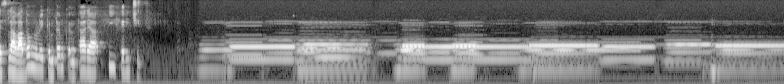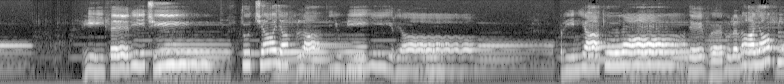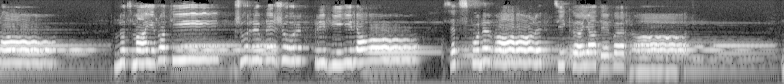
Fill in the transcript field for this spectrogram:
Spre slava Domnului cântăm cântarea Fii fericit. Fii fericit, tu ce-ai aflat iubirea, prin ea tu adevărul l-ai aflat. Nu-ți mai roti jur împrejur privirea, Să-ți spună alții că-i adevărat.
